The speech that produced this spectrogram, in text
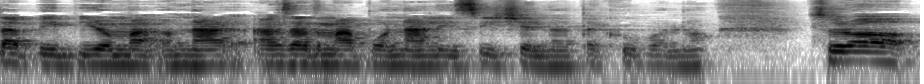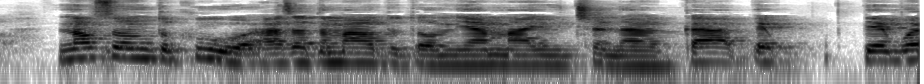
တက်ပေးပြီးတော့မှနာအာဇာသမားပေါ်နားလေးစီချင်တာတခုပေါ့နော်ဆိုတော့နောက်ဆုံးတစ်ခုကိုအာဇာသမားတို့တော်တော်များများယူချင်တာက ပြန်ပွဲ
